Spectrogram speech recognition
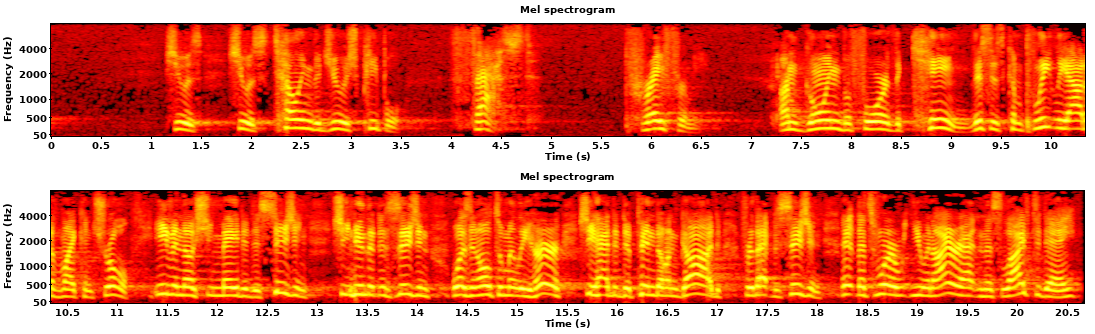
She was, she was telling the Jewish people, fast, pray for me, I'm going before the king. This is completely out of my control. Even though she made a decision, she knew the decision wasn't ultimately her. She had to depend on God for that decision. That's where you and I are at in this life today.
